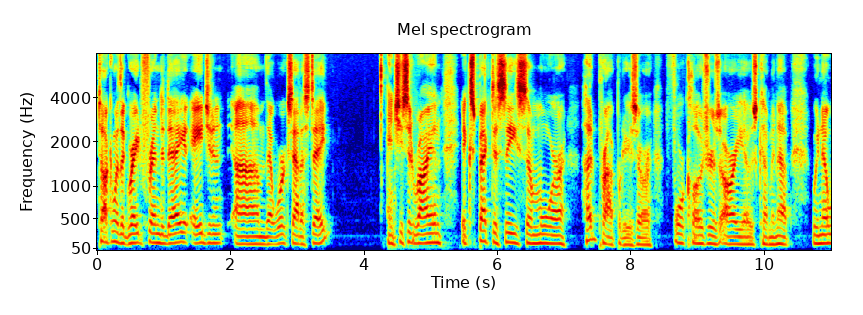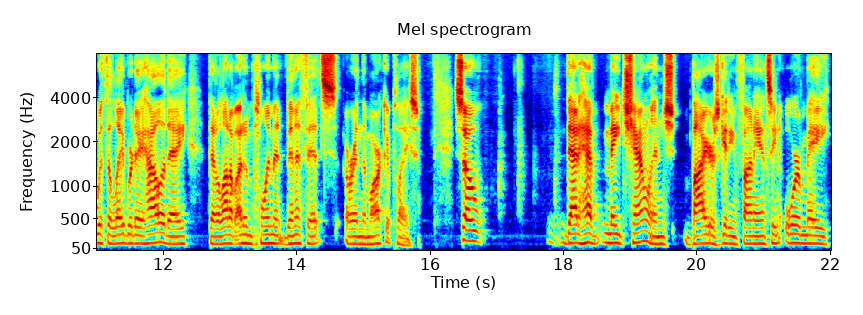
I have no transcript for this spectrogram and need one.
Talking with a great friend today, an agent um, that works out of state, and she said, Ryan, expect to see some more HUD properties or foreclosures, REOs coming up. We know with the Labor Day holiday that a lot of unemployment benefits are in the marketplace. So that have may challenge buyers getting financing or may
